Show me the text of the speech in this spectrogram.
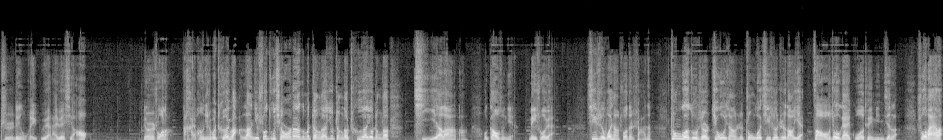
指定会越来越小。有人说了，海鹏，你是不是扯远了？你说足球呢，怎么整的又整到车，又整到企业了啊？我告诉你，没说远。其实我想说的是啥呢？中国足球就像是中国汽车制造业，早就该国退民进了。说白了，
